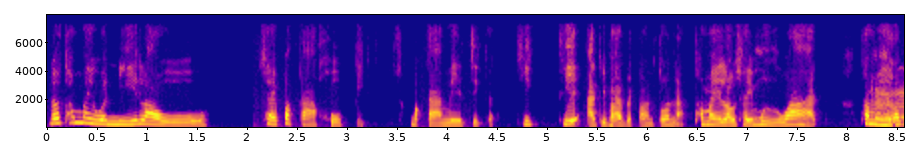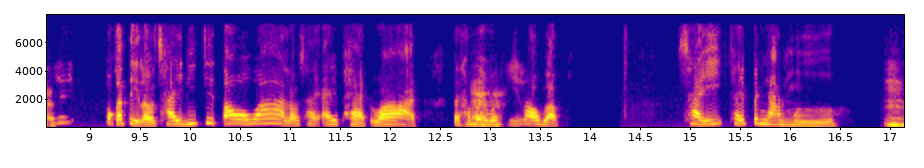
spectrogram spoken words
แล้วทำไมวันนี้เราใช้ปากกา Copic ปากกาเมจิกอะที่ที่อธิบายไปตอนต้นอะทำไมเราใช้มือวาดทำไมเราไม่ได้ปกติเราใช้ดิจิตอลวาดเราใช้ iPad วาด แต่ทำไมวันนี้เราแบบ ใช้ใช้เป็นงานมือ อืม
